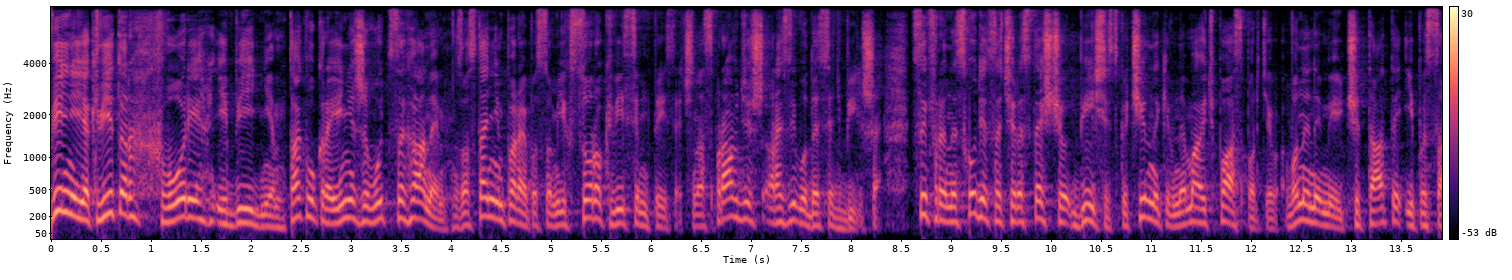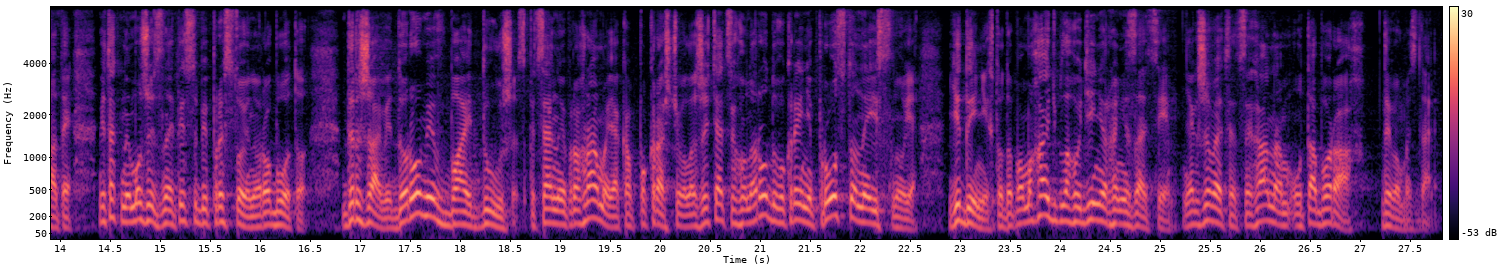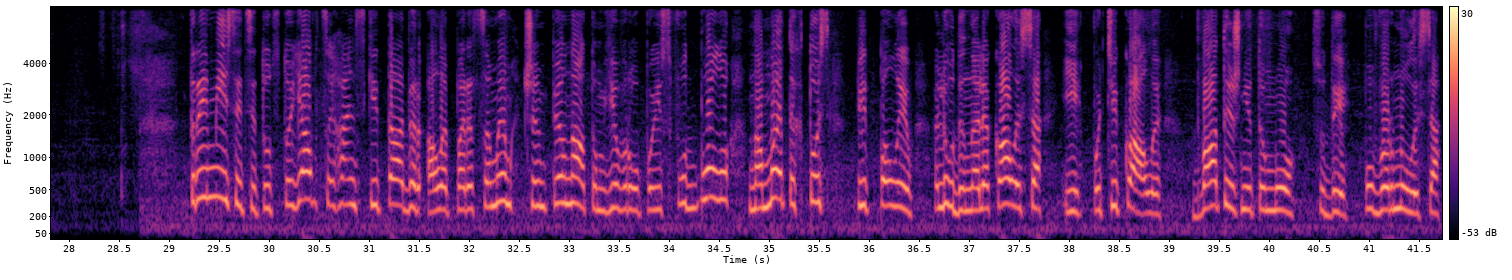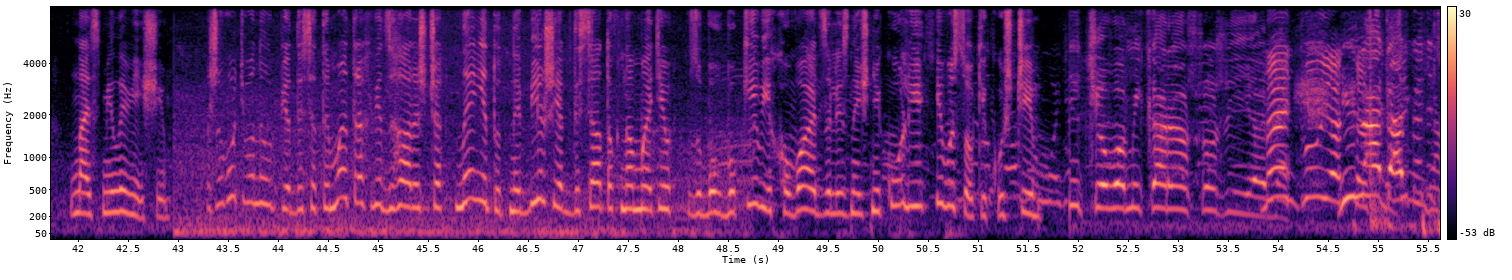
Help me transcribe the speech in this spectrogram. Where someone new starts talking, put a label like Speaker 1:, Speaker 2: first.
Speaker 1: Вільні як вітер, хворі і бідні. Так в Україні живуть цигани. За останнім переписом їх 48 тисяч. Насправді ж разів у 10 більше. Цифри не сходяться через те, що більшість кочівників не мають паспортів. Вони не вміють читати і писати. Відтак не можуть знайти собі пристойну роботу. Державі до ромів байдуже. Спеціальної програми, яка покращувала життя цього народу в Україні, просто не існує. Єдині, хто допомагають благодійні організації. Як живеться циганам у таборах? Дивимось далі.
Speaker 2: Три місяці тут стояв циганський табір, але перед самим чемпіонатом Європи із футболу намети хтось підпалив. Люди налякалися і потікали. Два тижні тому сюди повернулися найсміливіші. Живуть вони у 50 метрах від згарища. Нині тут не більш як десяток наметів. З обох боків їх ховають залізничні колії і високі кущі.
Speaker 3: Ничего, мы хорошо живем. Не надо меня.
